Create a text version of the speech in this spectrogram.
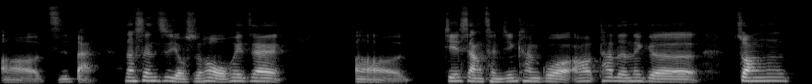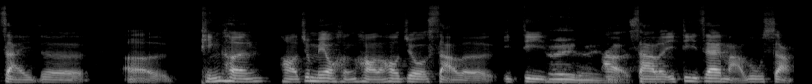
呃，纸板，那甚至有时候我会在呃街上曾经看过，然后它的那个装载的呃平衡好、哦、就没有很好，然后就撒了一地，对对，对啊，撒了一地在马路上，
